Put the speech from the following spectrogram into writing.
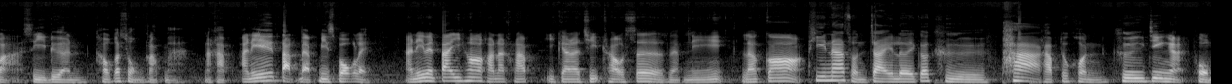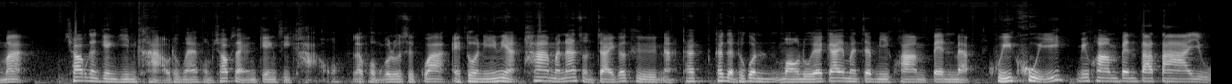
ว่าๆ4เดือน เขาก็ส่งกลับมานะครับ อันนี้ตัดแบบ bespoke เลยอันนี้เป็นป้ายยี่ห้อเขานะครับ Igarashi Trousers แบบนี้ แล้วก็ที่น่าสนใจเลยก็คือผ้าครับทุกคน คือจริงๆอะผมอะ ชอบกางเกงยีนขาวถูกไหมผมชอบใส่กางเกงสีขาว แล้วผมก็รู้สึกว่าไอ้ตัวนี้เนี่ยผ้ามันน่าสนใจก็คือนะถ้าถ้าเกิดทุกคนมองดูใกล้ๆ มันจะมีความเป็นแบบขุยๆมีความเป็นตาตาอยู่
